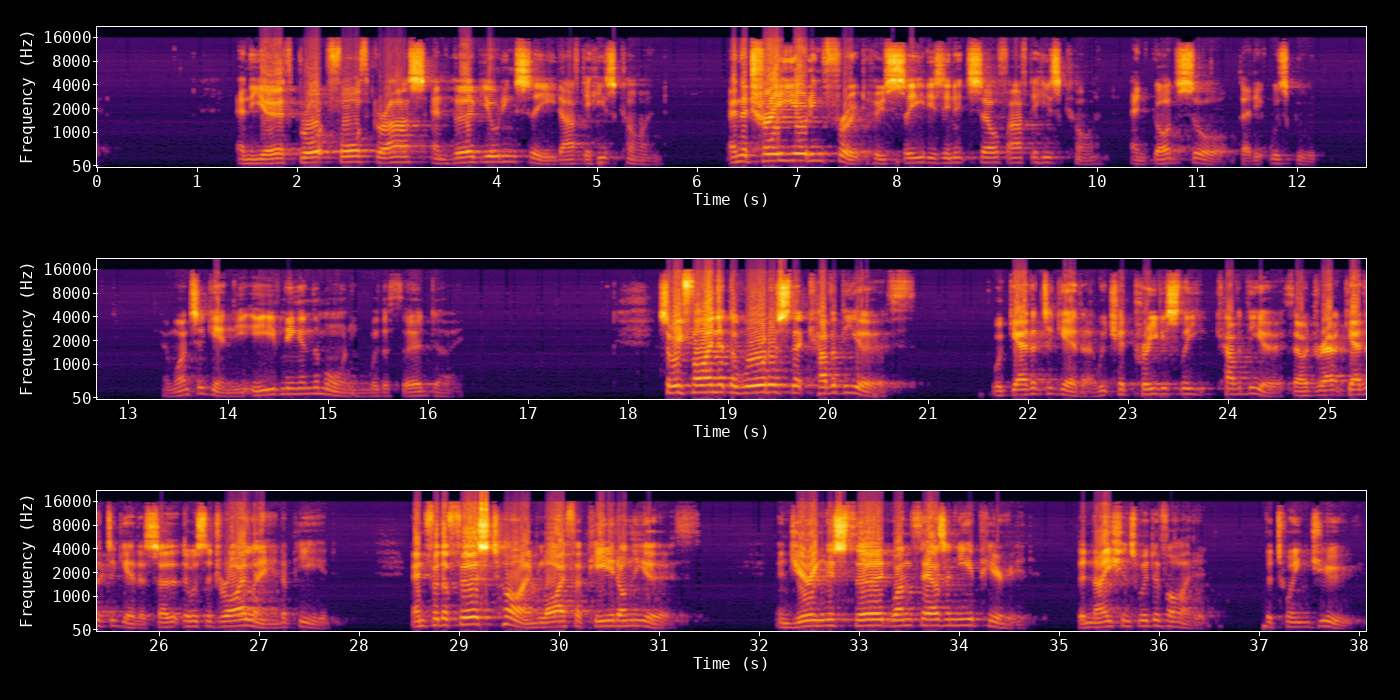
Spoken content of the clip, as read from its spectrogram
And the earth brought forth grass and herb yielding seed after his kind, and the tree yielding fruit, whose seed is in itself after his kind. And God saw that it was good. And once again, the evening and the morning were the third day. So we find that the waters that covered the earth were gathered together, which had previously covered the earth. They were gathered together so that there was the dry land appeared. And for the first time, life appeared on the earth. And during this third 1,000 year period, the nations were divided between Jew,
